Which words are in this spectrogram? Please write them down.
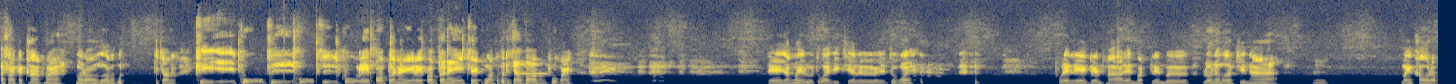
อาสากัดขาดมามารองหัวพระพุทธเจ้าเนี่ยที่คู่ที่คู่ที่คู่เลขออกตัวไหน เลขออกตัวไหนเฉกหัวพระพุทธเจ้าพ่อถูกไหมแต่ยังไม่รู้ตัวอีกเสียเลย ถูกไหมผู้เล่นเลขเล่นผาเล่นบัตรเล่นเบอร์ร่วงละเมิดศีลห้าไม่เคารพ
